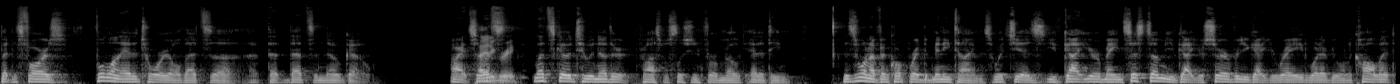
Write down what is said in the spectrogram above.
but as far as full on editorial, that's a that, that's a no go. All right, so I'd let's, agree. let's go to another possible solution for remote editing. This is one I've incorporated many times, which is you've got your main system, you've got your server, you got your RAID, whatever you want to call it,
